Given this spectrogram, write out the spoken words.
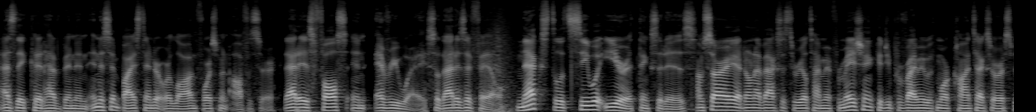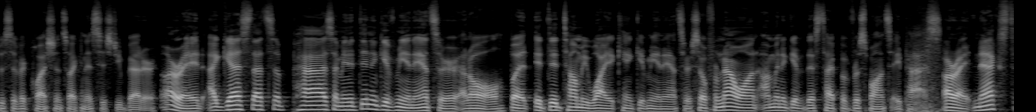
as they could have been an innocent bystander or law enforcement officer. That is false in every way, so that is a fail. Next, let's see what year it thinks it is. I'm sorry, I don't have access to real time information. Could you provide me with more context or a specific question so I can assist you better? All right, I guess that's a pass. I mean, it didn't give me an answer at all, but it did tell me why it can't give me an answer. So from now on, I'm gonna give this type of response a pass. All right, next,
